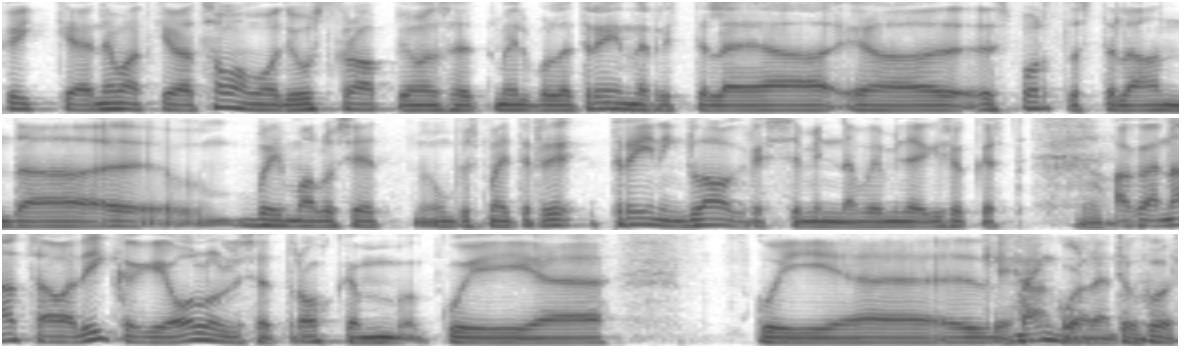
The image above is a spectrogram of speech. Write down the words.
kõik nemad käivad samamoodi ust kraapimas, et meil pole treeneritele ja, ja sportlastele anda võimalusi, et umbes ma ei tea, treeninglaagrisse minna või midagi sihukest mm. -hmm. aga nad saavad ikkagi oluliselt rohkem kui kui äh, mängukultuur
